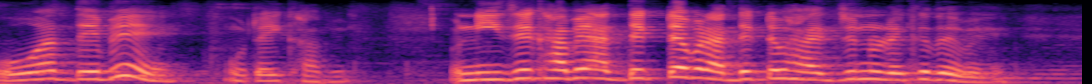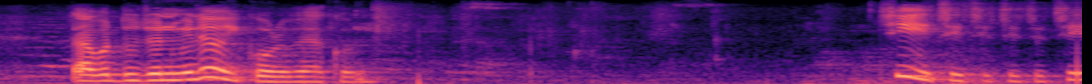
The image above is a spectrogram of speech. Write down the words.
ও আর দেবে, ওটাই খাবে। ও নিজে খাবে অর্ধেকটা আবার অর্ধেকটা ভাইয়ের জন্য রেখে দেবে। তারপর দুজন মিলে ওই করবে এখন। ছি ছি ছি ছি ছি ছি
